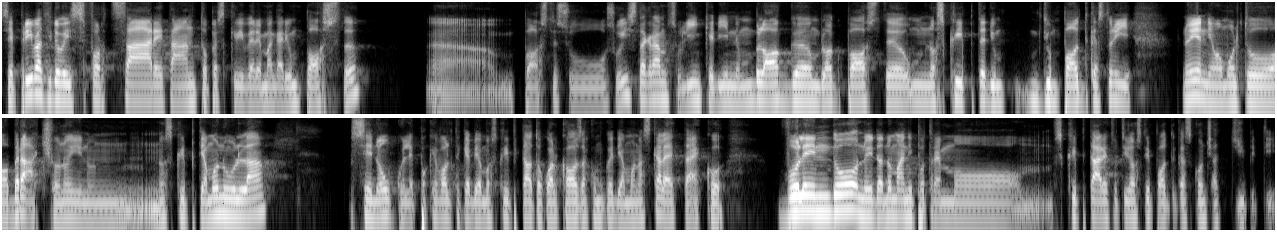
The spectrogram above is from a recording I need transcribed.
Se prima ti dovevi sforzare tanto per scrivere magari un post, uh, un post su, su, Instagram, su LinkedIn, un blog, un blog post, uno script di un, di un podcast, noi, noi, andiamo molto a braccio, noi non, non scriptiamo nulla, se non quelle poche volte che abbiamo scriptato qualcosa, comunque diamo una scaletta, ecco, volendo, noi da domani potremmo mhmm, scriptare tutti i nostri podcast con ChatGPT.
